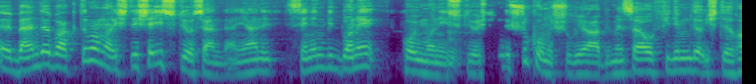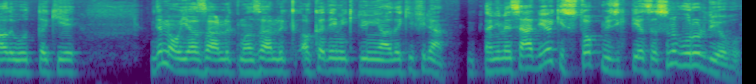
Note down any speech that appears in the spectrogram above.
E, ben de baktım ama işte şey istiyor senden. Yani senin bir done koymanı istiyor. Şimdi şu konuşuluyor abi. Mesela o filmde işte Hollywood'daki değil mi o yazarlık, mazarlık, akademik dünyadaki filan. Hani mesela diyor ki stop müzik piyasasını vurur diyor bu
